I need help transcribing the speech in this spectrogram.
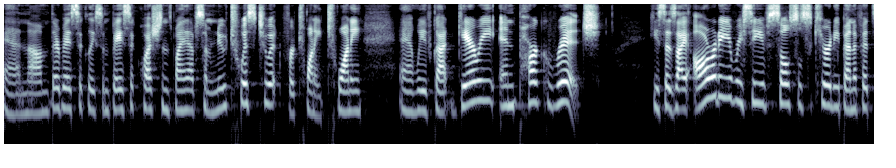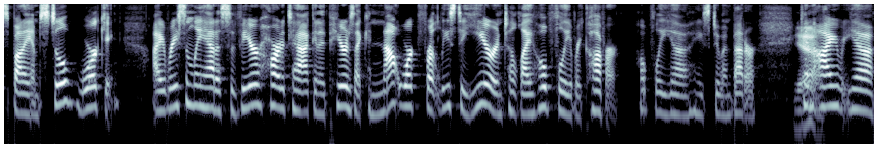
And um, they're basically some basic questions, might have some new twist to it for 2020. And we've got Gary in Park Ridge. He says, I already received Social Security benefits, but I am still working. I recently had a severe heart attack and it appears I cannot work for at least a year until I hopefully recover. Hopefully, uh, he's doing better. Yeah. Can I, yeah,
